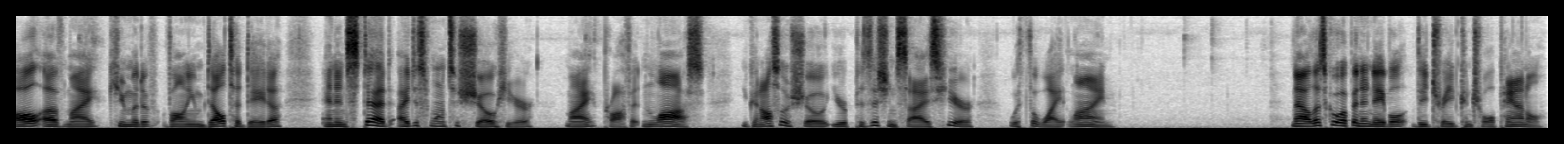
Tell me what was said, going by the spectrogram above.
all of my cumulative volume delta data and instead I just want to show here my profit and loss. You can also show your position size here with the white line. Now let's go up and enable the trade control panel.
